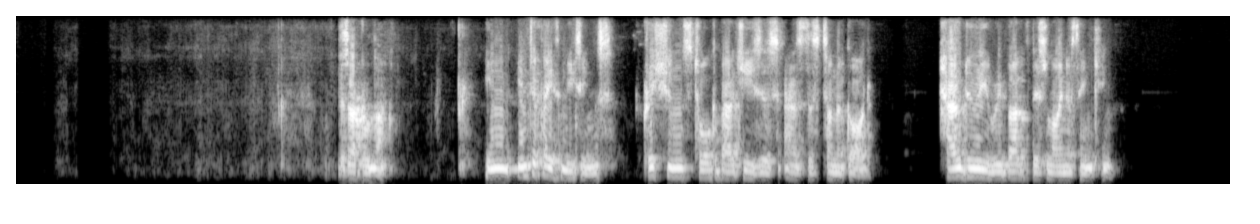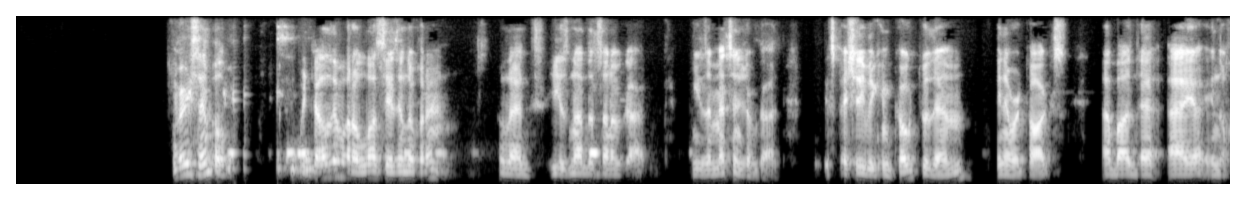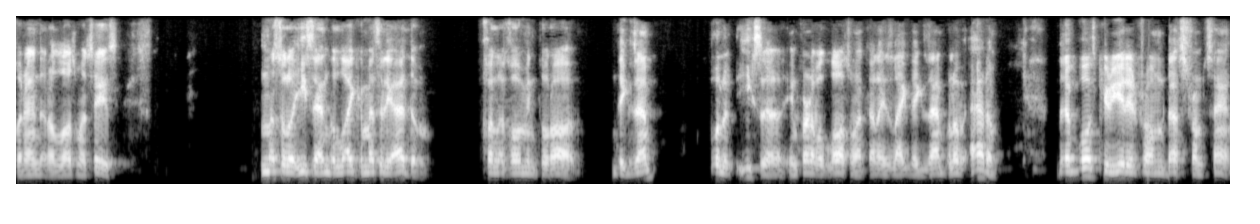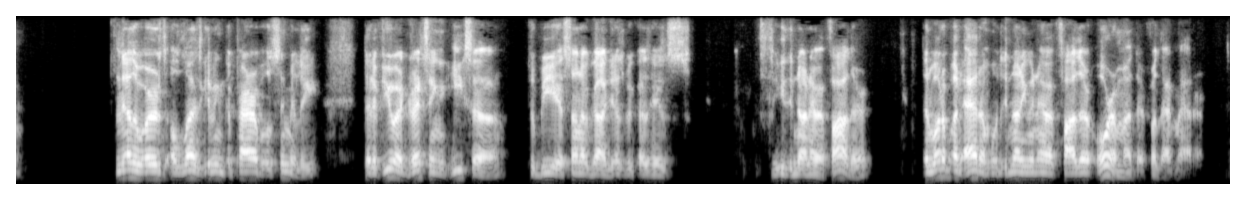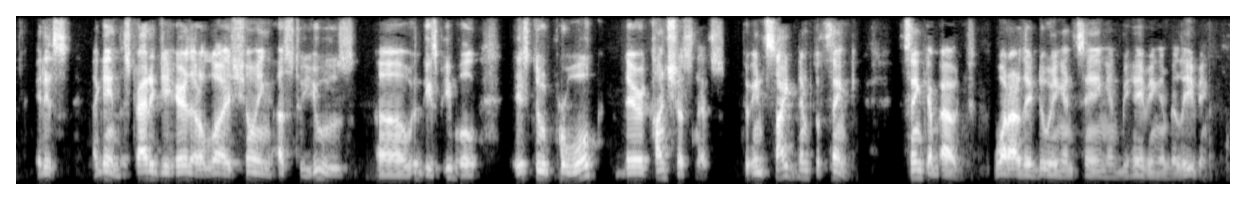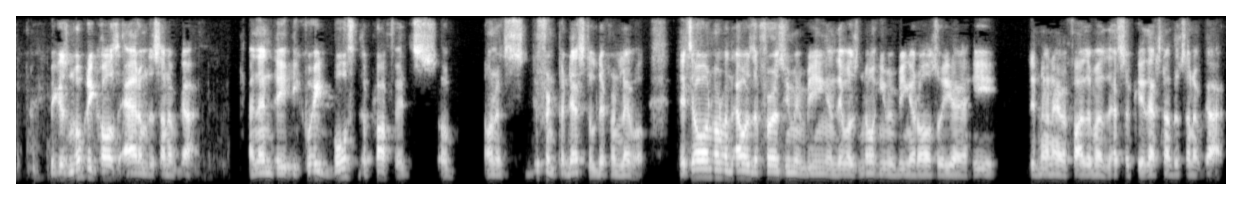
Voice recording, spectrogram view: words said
In interfaith meetings, Christians talk about Jesus as the Son of God. How do we rebut this line of thinking? Very simple. We tell them what Allah says in the Quran that He is not the Son of God, He is a messenger of God. Especially, we can quote to them in our talks about the ayah in the Quran that Allah says, Masala Isa and the like, Masali Adam, min Turab. The example of Isa in front of Allah is like the example of Adam. They're both created from dust, from sand. In other words, Allah is giving the parable simile that if you are addressing Isa to be a son of God just because his he did not have a father, then what about Adam who did not even have a father or a mother for that matter? It is again the strategy here that Allah is showing us to use uh, with these people is to provoke their consciousness, to incite them to think, think about what are they doing and saying and behaving and believing. Because nobody calls Adam the son of God. And then they equate both the prophets of, on a different pedestal, different level. They say, oh, no, no, that was the first human being and there was no human being at all. So yeah, he did not have a father, mother. That's okay. That's not the son of God.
